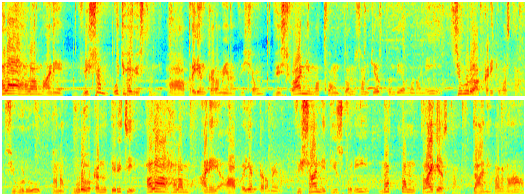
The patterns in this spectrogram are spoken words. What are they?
హలాహలం అనే విషం ఉద్భవిస్తుంది. ఆ భయంకరమైన విషం విశ్వాన్ని మొత్తం ధ్వంసం చేస్తుందేమోనని శివుడు అక్కడికి వస్తాడు. శివుడు తన మూడవ కన్ను తెరిచి హలాహలం అనే ఆ భయంకరమైన విషాన్ని తీసుకొని మొత్తం త్రాగేస్తాడు. దాని వలన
